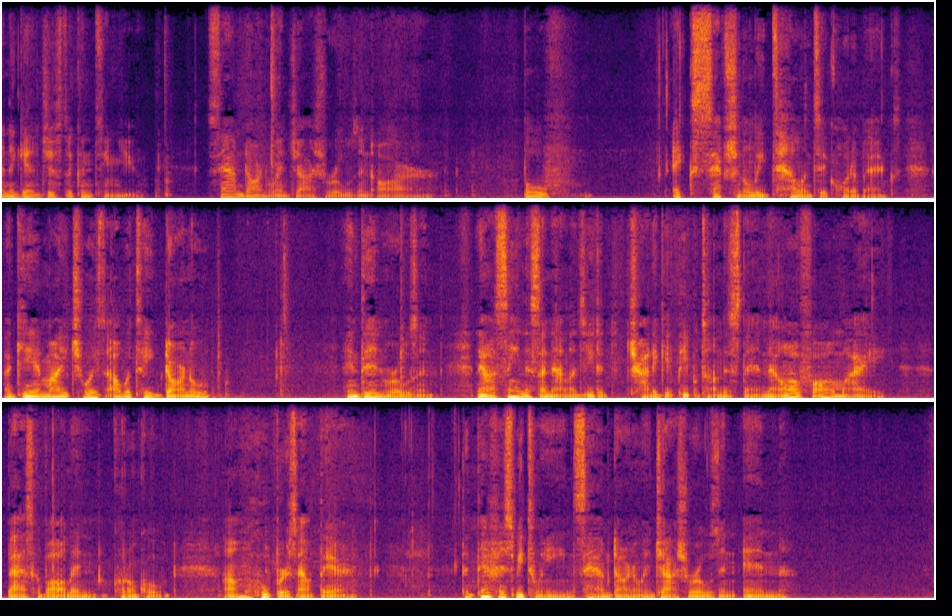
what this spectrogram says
And again, just to continue, Sam Darnold and Josh Rosen are both exceptionally talented quarterbacks. Again, my choice, I would take Darnold and then Rosen. Now, I've seen this analogy to try to get people to understand. Now, all for all my basketball and quote unquote um, hoopers out there, the difference between Sam Darnold and Josh Rosen in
